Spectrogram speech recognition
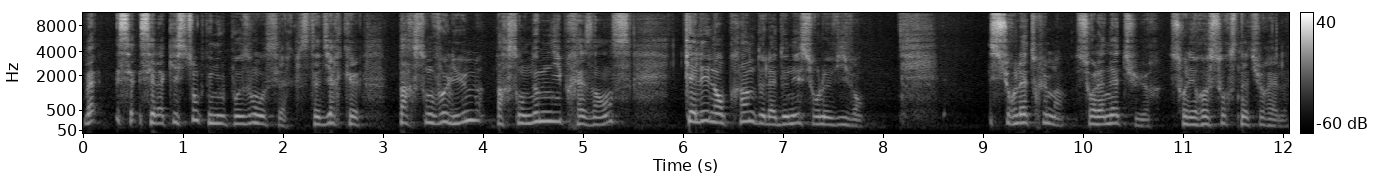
Ben, C'est la question que nous nous posons au cercle. C'est-à-dire que par son volume, par son omniprésence, quelle est l'empreinte de la donnée sur le vivant? Sur l'être humain, sur la nature, sur les ressources naturelles.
